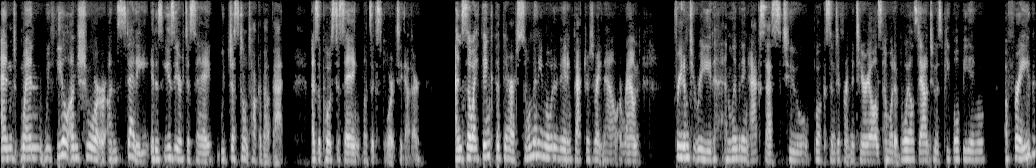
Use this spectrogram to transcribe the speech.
And when we feel unsure or unsteady, it is easier to say, we just don't talk about that, as opposed to saying, let's explore it together. And so I think that there are so many motivating factors right now around freedom to read and limiting access to books and different materials. And what it boils down to is people being afraid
